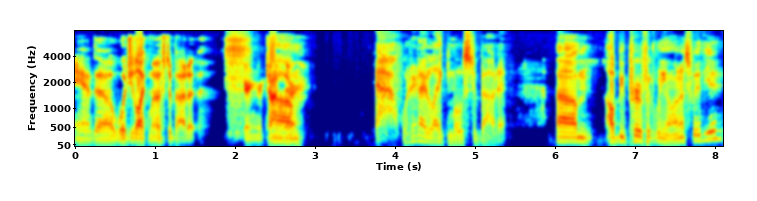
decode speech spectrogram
and uh, what did you like most about it during your time Um, What did I like most about it? Um, I'll be perfectly honest with you.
